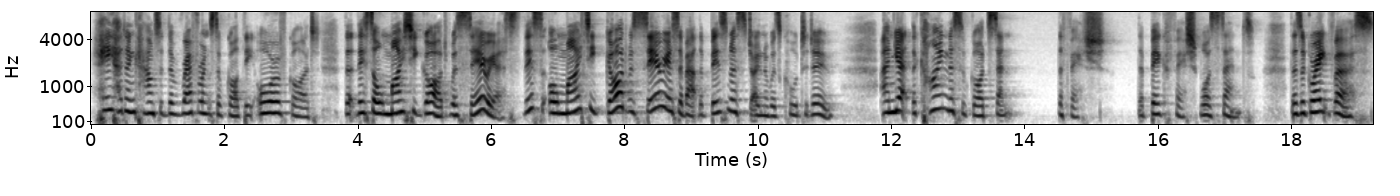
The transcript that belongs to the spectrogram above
he had encountered the reverence of God, the awe of God, that this Almighty God was serious. This Almighty God was serious about the business Jonah was called to do. And yet, the kindness of God sent the fish. The big fish was sent. There's a great verse,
